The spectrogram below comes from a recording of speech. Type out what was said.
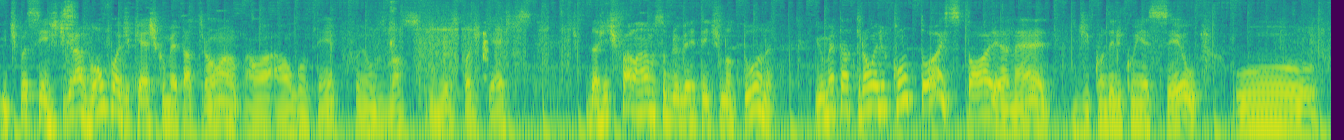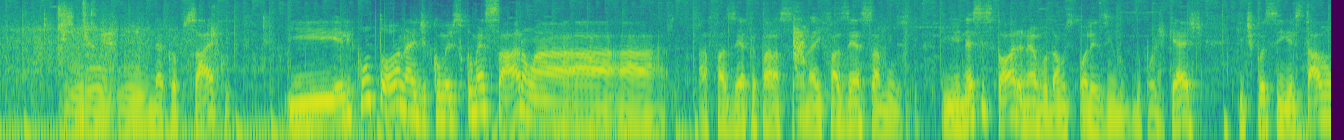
E tipo assim, a gente gravou um podcast com o Metatron há, há, há algum tempo, foi um dos nossos primeiros podcasts, tipo, da gente falando sobre vertente noturna. E o Metatron ele contou a história, né, de quando ele conheceu o, o, o Necropsycho. E ele contou, né, de como eles começaram a, a, a, fazer a preparação, né, e fazer essa música. E nessa história, né, vou dar um spoilerzinho do, do podcast, que tipo assim, eles estavam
